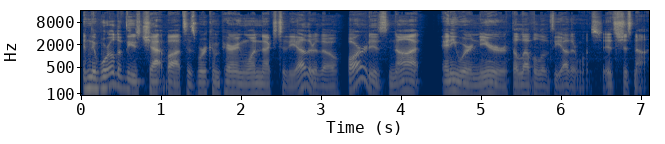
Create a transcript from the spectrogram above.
In the world of these chatbots, as we're comparing one next to the other, though, Bard is not anywhere near the level of the other ones. It's just not.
